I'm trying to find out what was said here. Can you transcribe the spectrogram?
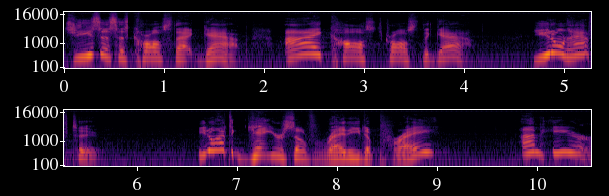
Jesus has crossed that gap. I crossed, crossed the gap. You don't have to. You don't have to get yourself ready to pray. I'm here.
